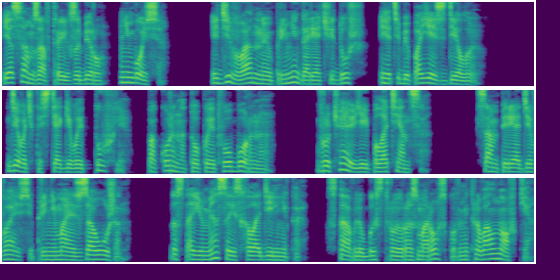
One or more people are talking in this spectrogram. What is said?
Я сам завтра их заберу, не бойся. Иди в ванную, прими горячий душ, я тебе поесть сделаю. Девочка стягивает туфли, покорно топает в уборную. Вручаю ей полотенце. Сам переодеваюсь и принимаюсь за ужин. Достаю мясо из холодильника, ставлю быструю разморозку в микроволновке.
